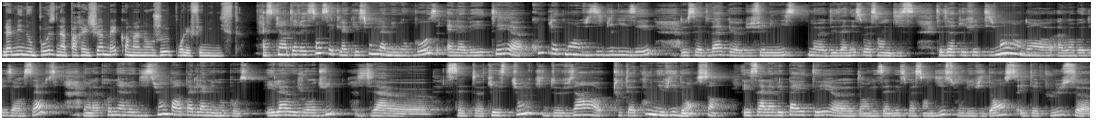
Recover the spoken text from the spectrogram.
la ménopause n'apparaît jamais comme un enjeu pour les féministes. Ce qui est intéressant, c'est que la question de la ménopause, elle avait été euh, complètement invisibilisée de cette vague du féminisme des années 70. C'est-à-dire qu'effectivement, dans Our Bodies Ourselves, dans la première édition, on parle pas de la ménopause. Et là, aujourd'hui, il y a cette question qui devient tout à coup une évidence et ça l'avait pas été euh, dans les années 70 où l'évidence était plus euh,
